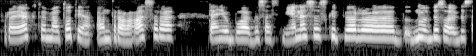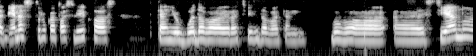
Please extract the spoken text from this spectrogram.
projekto metu, tai antrą vasarą, ten jau buvo visas mėnesis, kaip ir, nu, viso, visą mėnesį truko tos veiklos, ten jau būdavo ir atvykdavo, ten buvo uh, sienų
